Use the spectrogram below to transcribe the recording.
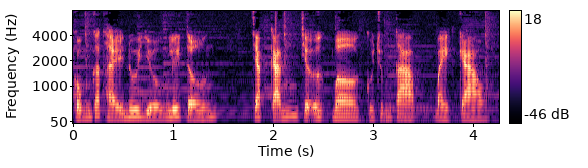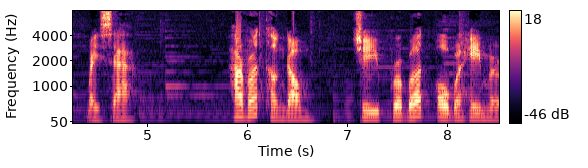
cũng có thể nuôi dưỡng lý tưởng, chắp cánh cho ước mơ của chúng ta bay cao, bay xa. Harvard thần đồng G. Robert Oppenheimer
